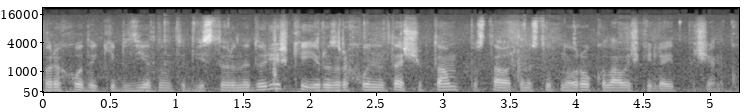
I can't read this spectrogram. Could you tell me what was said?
переходи, які будуть з'єднувати дві сторони доріжки і розраховані на те, щоб там поставити наступного року лавочки для відпочинку.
